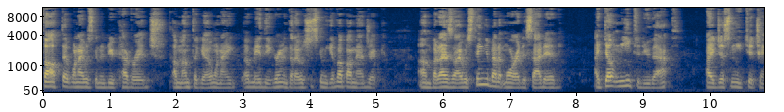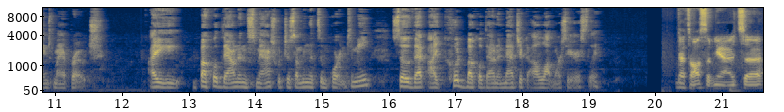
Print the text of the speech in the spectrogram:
thought that when I was going to do coverage a month ago, when I made the agreement that I was just going to give up on Magic. Um, but as I was thinking about it more, I decided I don't need to do that. I just need to change my approach. I buckled down in Smash, which is something that's important to me, so that I could buckle down in Magic a lot more seriously. That's awesome. Yeah, it's uh,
